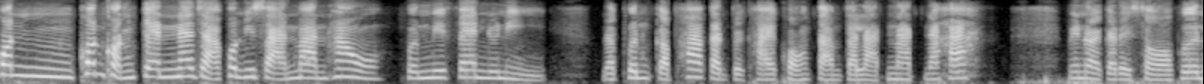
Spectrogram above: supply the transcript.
คนคนขอนแก่นนะจ๊ะคนอีสานบ้านเฮา พิ่นมีแฟนอยู่นี่ แล้วเพิ่นกับพากันไปขายของตามตลาดนัดนะคะไม่หน่อยก็ได้สอเพิ่น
